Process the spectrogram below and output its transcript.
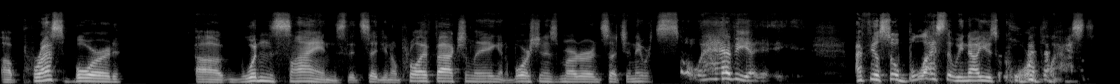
uh, press board uh, wooden signs that said, you know, pro-life action league and abortion is murder and such, and they were so heavy. I, I feel so blessed that we now use coroplast,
